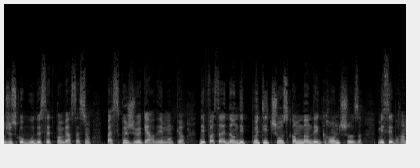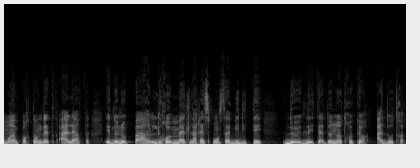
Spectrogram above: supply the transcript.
jusqu'au bout de cette conversation parce que je veux garder mon cœur. Des fois, ça va être dans des petites choses comme dans des grandes choses, mais c'est vraiment important d'être alerte et de ne pas remettre la responsabilité de l'état de notre cœur à d'autres.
